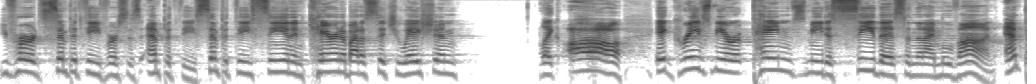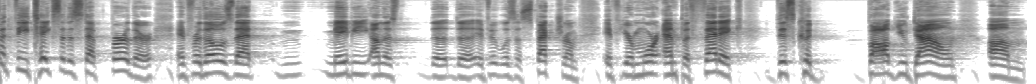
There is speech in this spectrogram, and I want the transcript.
You've heard sympathy versus empathy. Sympathy, seeing and caring about a situation, like, oh, it grieves me or it pains me to see this, and then I move on. Empathy takes it a step further, and for those that maybe on the, the, the if it was a spectrum, if you're more empathetic, this could bog you down. Um,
